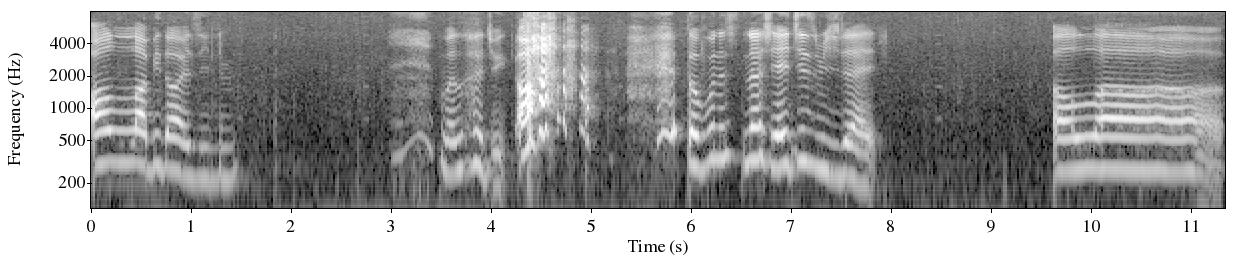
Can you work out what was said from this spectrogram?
Allah bir daha ezildim. Vallahi çok. Topun üstüne şey çizmişler. Allah.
